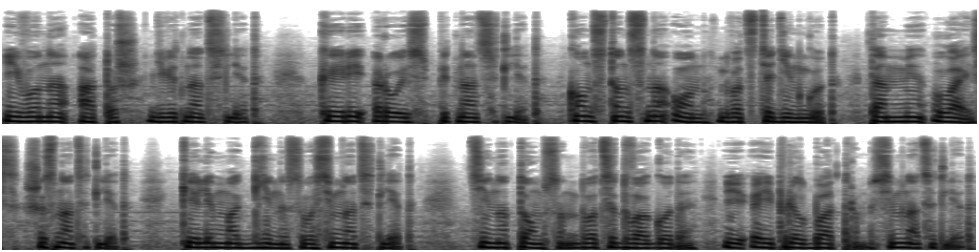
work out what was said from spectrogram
Ивона Атош, 19 лет, Кэрри Ройс, 15 лет, Констанс Наон, 21 год, Тамми Лайс, 16 лет, Келли МакГиннес, 18 лет, Тина Томпсон, 22 года, и Эйприл Баттром, 17 лет.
